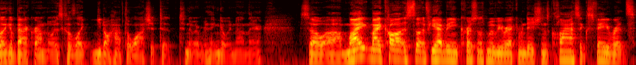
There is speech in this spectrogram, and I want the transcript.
like a background noise because like you don't have to watch it to, to know everything going on there so uh, my my call is still if you have any Christmas movie recommendations classics favorites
